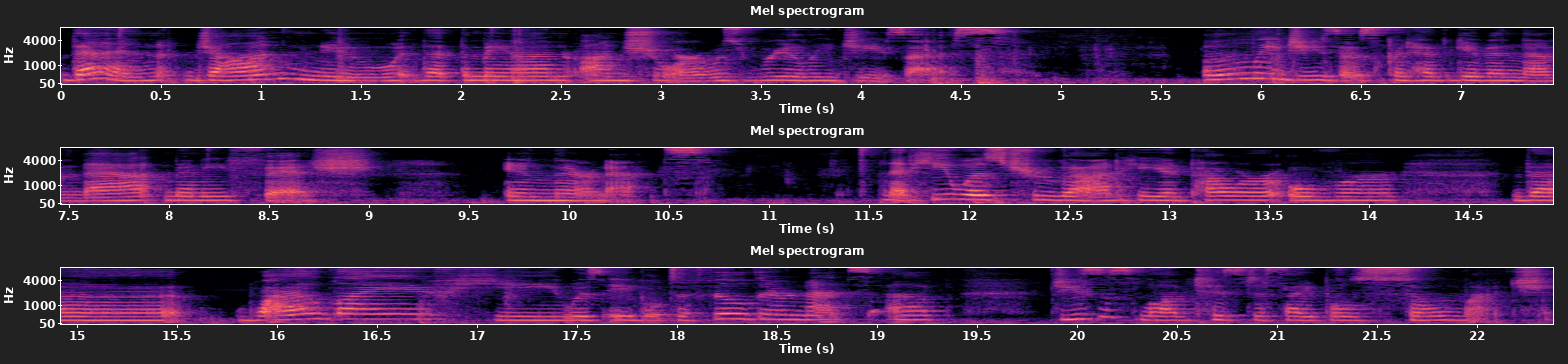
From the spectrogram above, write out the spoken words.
Then John knew that the man on shore was really Jesus. Only Jesus could have given them that many fish in their nets. That he was true God. He had power over the wildlife. He was able to fill their nets up. Jesus loved his disciples so much,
